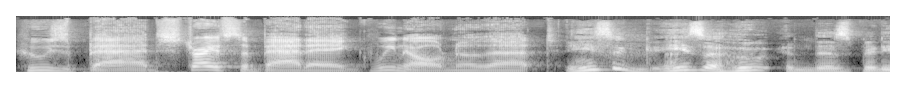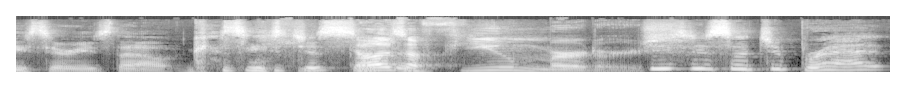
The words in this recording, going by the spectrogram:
who's bad. Strife's a bad egg. We all know that. He's a he's a hoot in this miniseries though, because he's just such Does a, a few murders. he's just such a brat.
